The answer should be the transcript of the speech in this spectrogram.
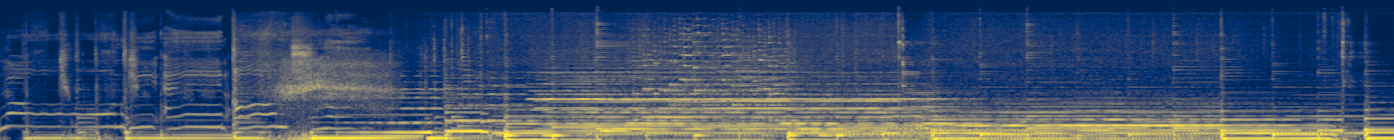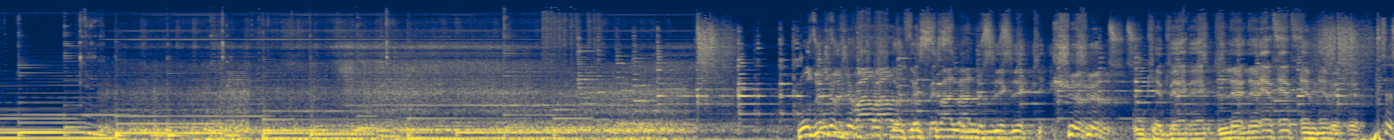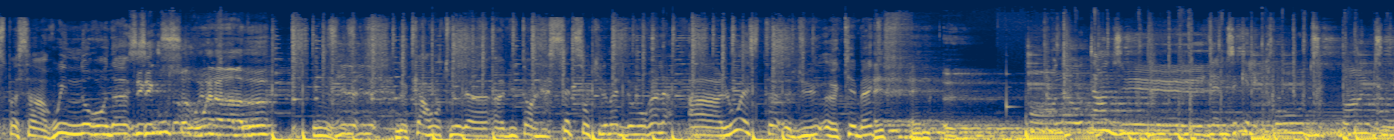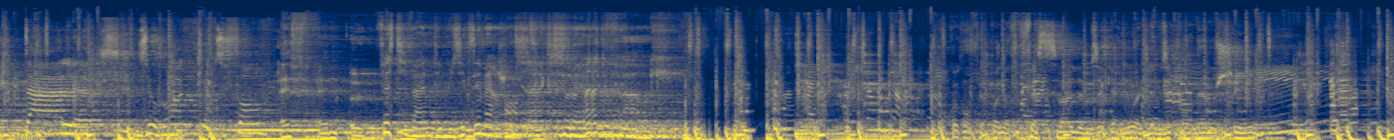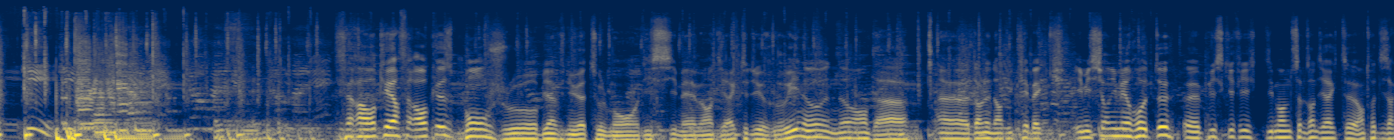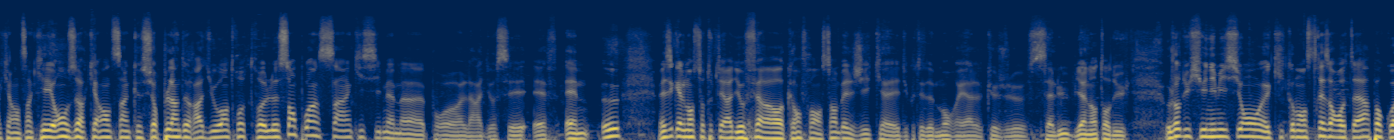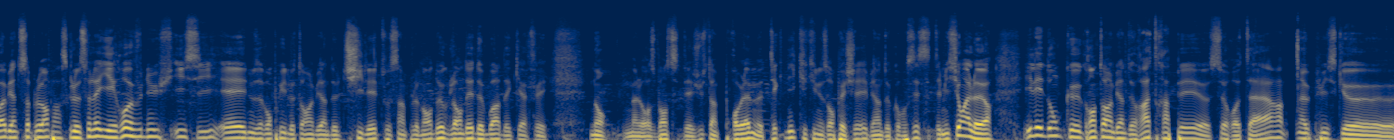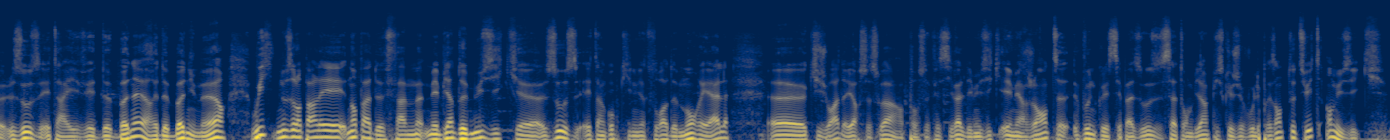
no. Festival de musique culte au Québec, le FME. Ça se passe à Rouyn-Noranda. C'est où ça, Rouen-Noranda? Une ville de 40 000 habitants et à 700 km de Montréal, à l'ouest du euh, Québec. On a autant du, de la musique électro, du punk, du métal, du rock, du folk. Festival des musiques émergentes direct sur les radios Bonjour, bienvenue à tout le monde, ici même en direct du Ruino Noranda, euh, dans le nord du Québec. Émission numéro 2, euh, puisqu'effectivement nous sommes en direct euh, entre 10h45 et 11h45 sur plein de radios, entre autres le 100.5 ici même euh, pour la radio CFME, mais également sur toutes les radios Ferrarock en France, en Belgique et du côté de Montréal que je salue bien entendu. Aujourd'hui une émission qui commence très en retard, pourquoi? Bien tout simplement parce que le soleil est revenu ici et nous avons pris le temps eh bien, de chiller tout simplement, de glander, de boire des cafés. Non, malheureusement, c'était juste un problème technique qui nous empêchait eh bien, de commencer cette émission à l'heure. Il est donc euh, grand temps eh bien, de rattraper euh, ce retard, euh, puisque Zouz est arrivé de bonne heure et de bonne humeur. Oui, nous allons parler non pas de femmes, mais bien de musique. Zouz est un groupe qui nous vient tout droit de Montréal, qui jouera d'ailleurs ce soir pour ce festival des musiques émergentes. Vous ne connaissez pas Zouz, ça tombe bien, puisque je vous les présente tout de suite en musique.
